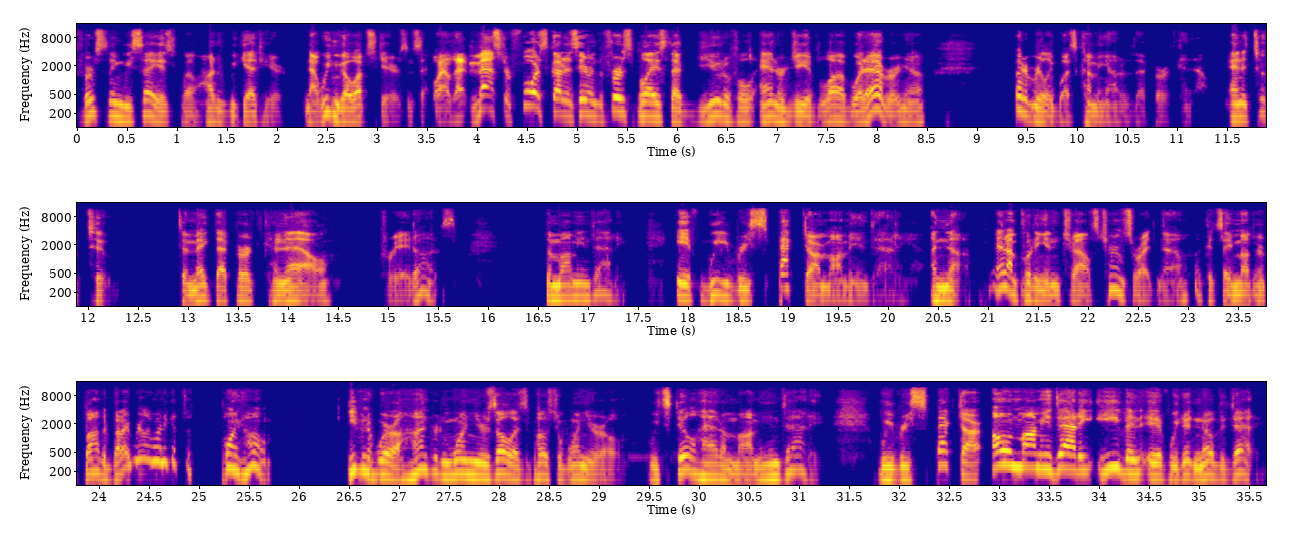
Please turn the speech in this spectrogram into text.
first thing we say is, well, how did we get here? Now we can go upstairs and say, well, that master force got us here in the first place, that beautiful energy of love, whatever, you know. But it really was coming out of that birth canal. And it took two to make that birth canal create us the mommy and daddy. If we respect our mommy and daddy enough, and I'm putting in child's terms right now, I could say mother and father, but I really want to get the point home. Even if we're 101 years old as opposed to one year old, we still had a mommy and daddy. We respect our own mommy and daddy, even if we didn't know the daddy.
